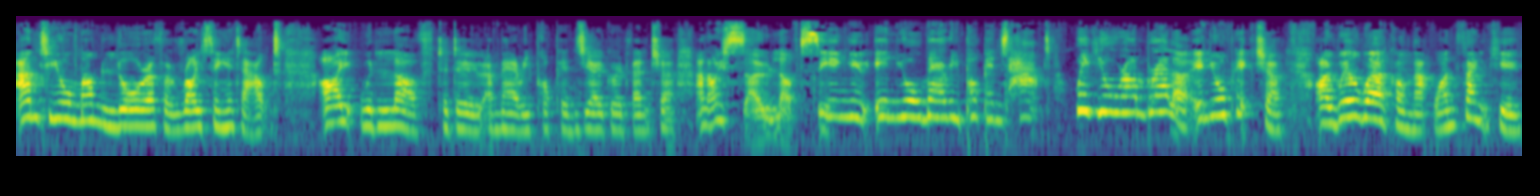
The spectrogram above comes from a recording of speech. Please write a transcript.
and to your mum Laura for writing it out. I would love to do a Mary Poppins yoga adventure, and I so loved seeing you in your Mary Poppins hat with your umbrella in your picture. I will work on that one. Thank you.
